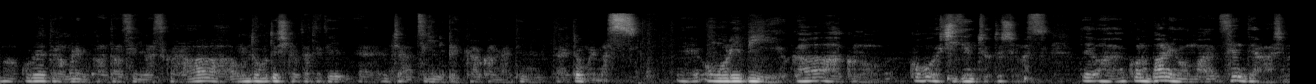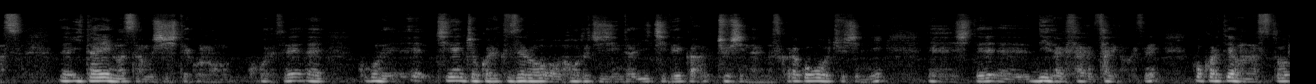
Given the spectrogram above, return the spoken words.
まあ、これやったらあまりにも簡単すぎますから運動方程式を立てて、えー、じゃあ次に別ーを考えてみたいと思います。えー、重り B がこのここが自然長とします。でこのバネをまあ線で表します。で板 A の厚さを無視してこのここですね。えーここに地延長から x0 ほど縮んだ1でが中心になりますからここを中心にして d だけ下げたわけですね。ここから手を離すと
